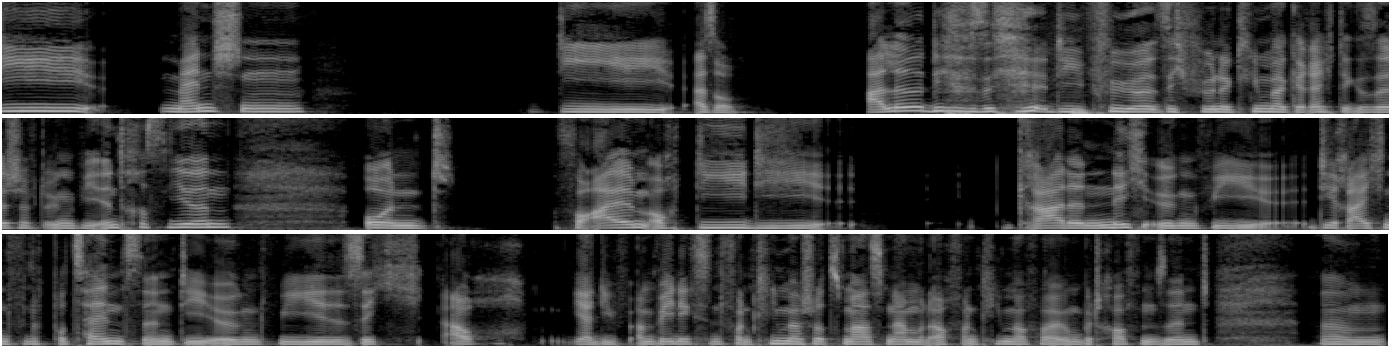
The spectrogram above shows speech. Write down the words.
die Menschen, die, also alle, die sich, die für, sich für eine klimagerechte Gesellschaft irgendwie interessieren und vor allem auch die, die gerade nicht irgendwie die reichen 5% sind, die irgendwie sich auch, ja, die am wenigsten von Klimaschutzmaßnahmen und auch von Klimafolgen betroffen sind. Ähm,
